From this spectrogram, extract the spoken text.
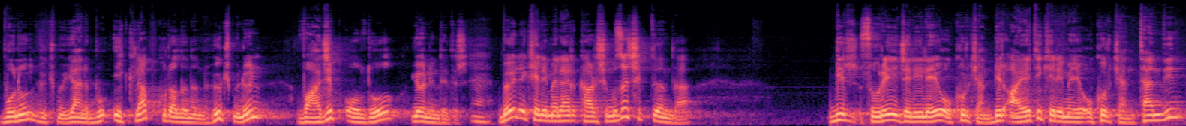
Bunun hükmü yani bu iklap kuralının hükmünün vacip olduğu yönündedir. Böyle kelimeler karşımıza çıktığında bir sure-i celileyi okurken, bir ayeti kerimeyi okurken tenvin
